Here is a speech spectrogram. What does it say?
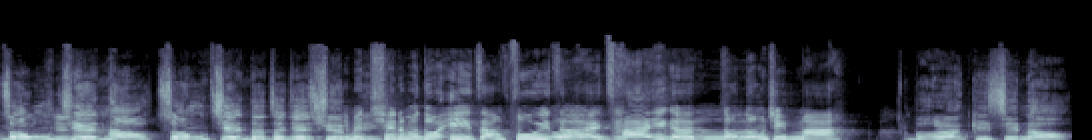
中间哈，中间的这些选民。你们签那么多议长、副议长，还差一个中东锦吗？没啦，其实哦，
